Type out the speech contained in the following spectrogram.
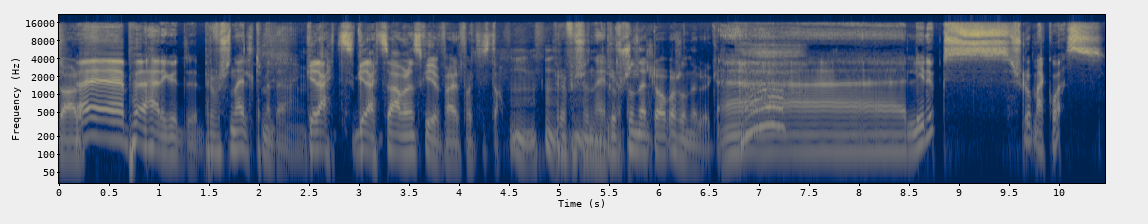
Da det Eh, Herregud, profesjonelt med det. greit. Greit, så er vel en skrivefeil, faktisk, da. Mm. mm. Profesjonelt. Profesjonelt og personlig bruk. Eh, Linux slo MacOS.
